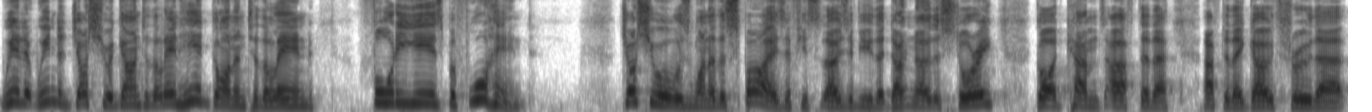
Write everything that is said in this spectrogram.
where did, when did Joshua go into the land? He had gone into the land 40 years beforehand. Joshua was one of the spies. If you, those of you that don't know the story, God comes after the after they go through the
